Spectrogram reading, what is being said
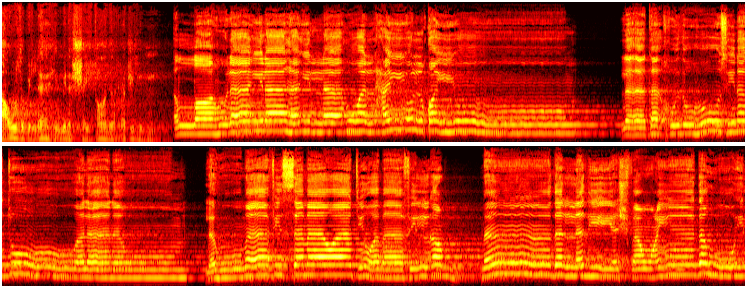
أعوذ بالله من الشيطان الرجيم. الله لا إله إلا هو الحي القيوم. لا تأخذه سنة ولا نوم. له ما في السماوات وما في الأرض. من ذا الذي يشفع عنده إلا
